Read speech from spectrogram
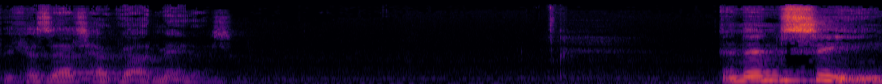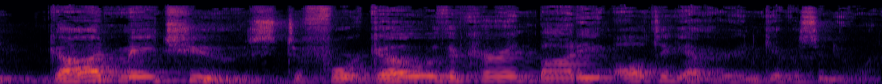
because that's how God made us. And then C, God may choose to forego the current body altogether and give us a new one.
